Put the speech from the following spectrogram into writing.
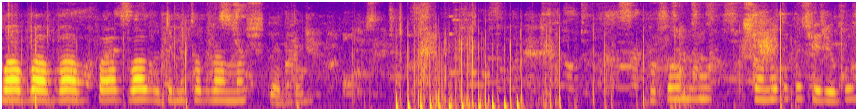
Vav vav vav vav vav Demet ablam hoş geldin. Bakalım ne saniyede kaç veriyor bu?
